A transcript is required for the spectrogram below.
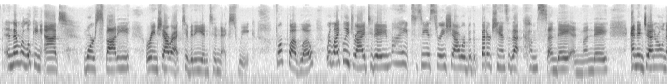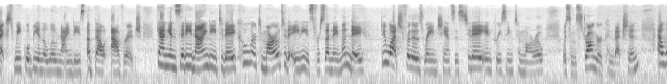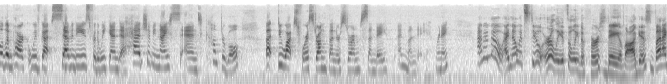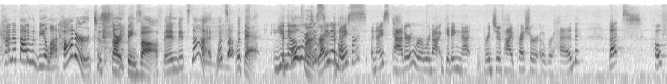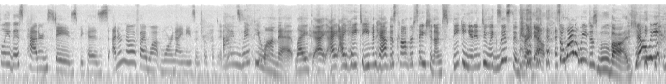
And then we're looking at more spotty rain shower activity into next week. For Pueblo, we're likely dry today, might see a stray shower, but the better chance of that comes Sunday and Monday. And in general, next week will be in the low 90s, about average. Cañon City 90 today, cooler tomorrow to the 80s for Sunday, Monday. Do watch for those rain chances today, increasing tomorrow with some stronger convection. At Woodland Park, we've got 70s for the weekend ahead. Should be nice and comfortable. But do watch for a strong thunderstorm Sunday and Monday. Renee? I don't know. I know it's still early. It's only the first day of August, but I kind of thought it would be a lot hotter to start things off, and it's not. What's up with that? You the know, front, we're just right? in a nice, front? a nice pattern where we're not getting that ridge of high pressure overhead, but hopefully this pattern stays because I don't know if I want more 90s and triple digits. I'm with you on that. Like, I, I, I, hate to even have this conversation. I'm speaking it into existence right now. so why don't we just move on, shall we?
